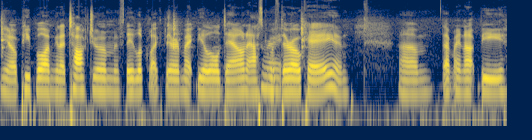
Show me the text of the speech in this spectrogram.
you know, people. I'm going to talk to them if they look like they might be a little down. Ask them if they're okay, and um, that might not be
